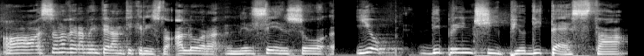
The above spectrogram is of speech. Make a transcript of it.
Oh, sono veramente l'anticristo. Allora, nel senso, io di principio, di testa,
